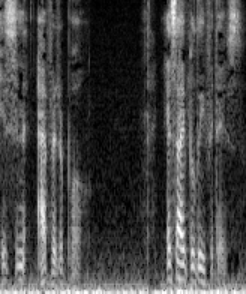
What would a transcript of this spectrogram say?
is inevitable, as I believe it is,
